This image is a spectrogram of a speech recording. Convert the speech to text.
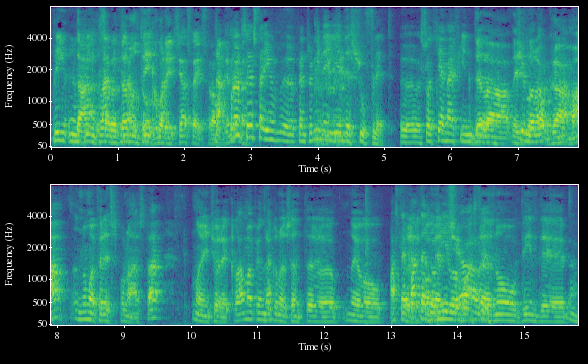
prin, în da, prin plan. să arătăm întâi colecția asta extraordinară. Da, colecția asta e, pentru mine e de suflet. Soția mea fiind de la, deci, de la Gama, da. nu mă feresc să spun asta, nu e nicio reclamă, pentru da. că nu sunt, uh, nu e o Asta e partea comercială, nu vinde, da.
